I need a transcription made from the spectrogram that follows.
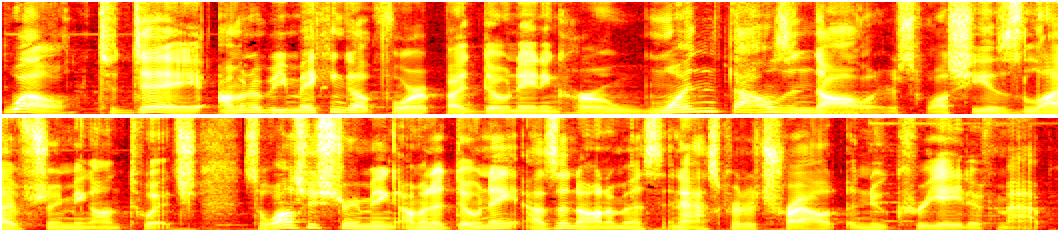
Well, today I'm going to be making up for it by donating her $1,000 while she is live streaming on Twitch. So while she's streaming, I'm going to donate as anonymous and ask her to try out a new creative map.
